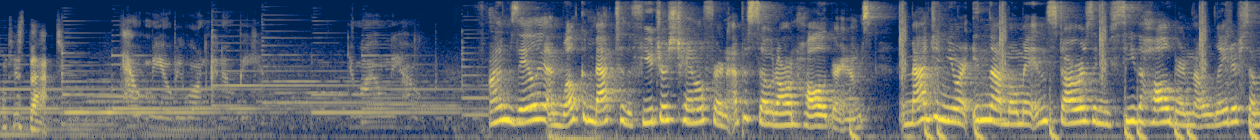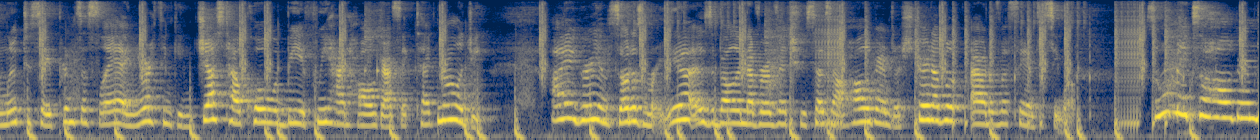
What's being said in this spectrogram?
What is that? Help me, Obi-Wan Kenobi. You're my only hope. I'm Zalea, and welcome back to the Futures channel for an episode on holograms. Imagine you are in that moment in Star Wars and you see the hologram that will later send Luke to save Princess Leia, and you're thinking just how cool it would be if we had holographic technology. I agree, and so does Maria Isabella Neverovich, who says that holograms are straight up out of a fantasy world. So, what makes a hologram different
